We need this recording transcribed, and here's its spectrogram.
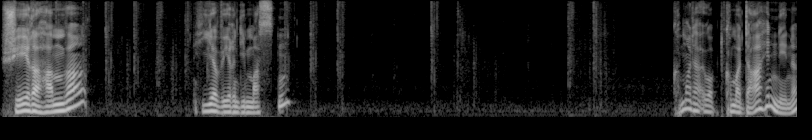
Schere haben wir. Hier wären die Masten. Kommen wir da überhaupt, kommen wir da hin? Nee, ne?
